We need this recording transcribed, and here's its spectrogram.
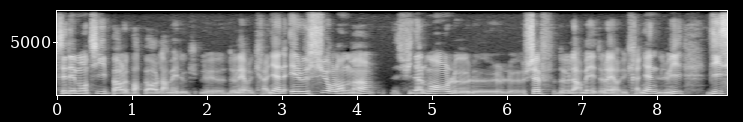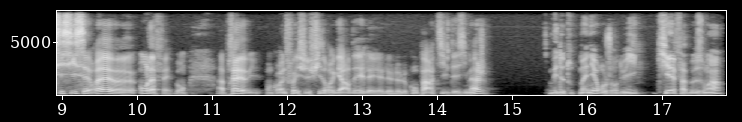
c'est démenti par le porte-parole de l'armée de l'air ukrainienne et le surlendemain, finalement, le, le, le chef de l'armée de l'air ukrainienne, lui, dit si si c'est vrai, euh, on l'a fait. Bon, après, encore une fois, il suffit de regarder les, le, le comparatif des images. Mais de toute manière, aujourd'hui, Kiev a besoin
